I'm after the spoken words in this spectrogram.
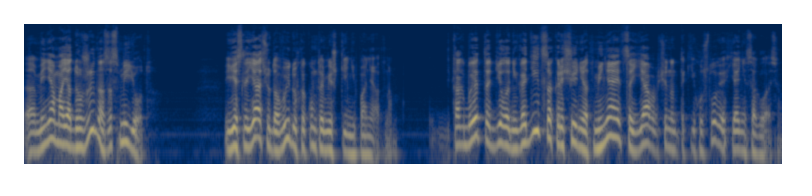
Э, меня моя дружина засмеет. Если я отсюда выйду в каком-то мешке непонятном. Как бы это дело не годится, крещение отменяется, я вообще на таких условиях я не согласен.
